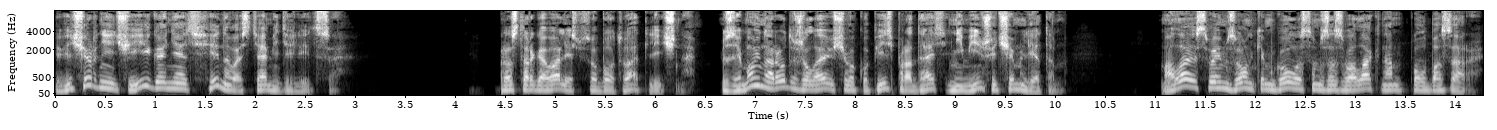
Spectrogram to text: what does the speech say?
Вечерние чаи гонять и новостями делиться. Расторговались в субботу отлично. Зимой народу, желающего купить, продать не меньше, чем летом. Малая своим звонким голосом зазвала к нам полбазара.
